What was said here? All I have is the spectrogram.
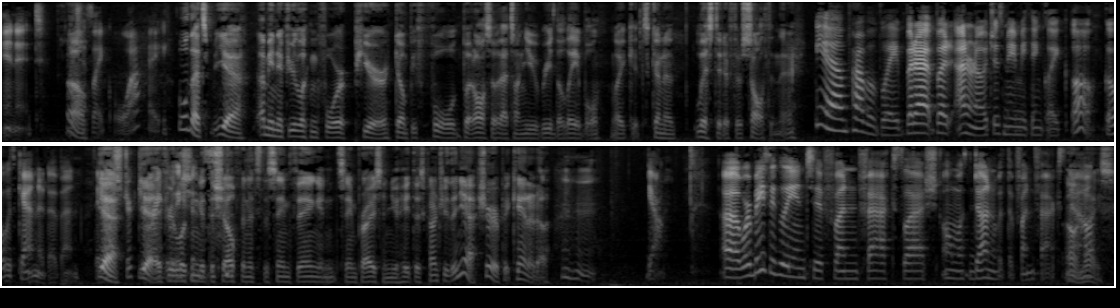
in it. Which Oh. is like, why? Well, that's yeah. I mean, if you're looking for pure, don't be fooled. But also, that's on you. Read the label. Like it's gonna list it if there's salt in there. Yeah, probably. But I, but I don't know. It just made me think like, oh, go with Canada then. They yeah, yeah. If you're looking at the shelf and it's the same thing and same price, and you hate this country, then yeah, sure, pick Canada. Mm-hmm. Yeah. Uh, we're basically into fun facts slash almost done with the fun facts now. Oh, nice.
